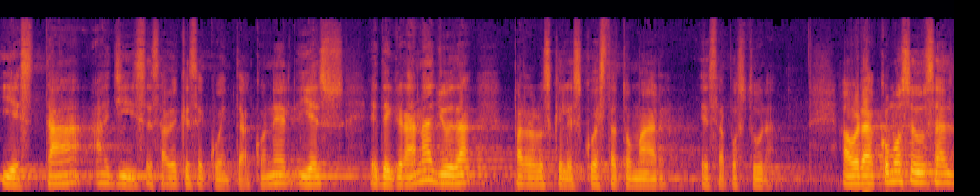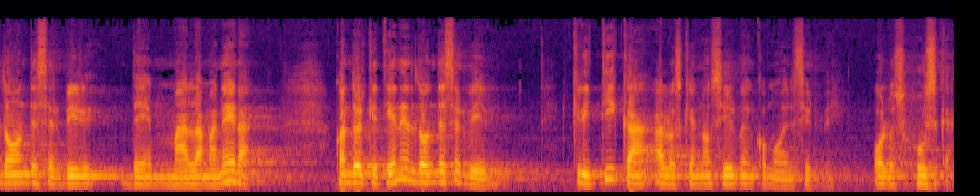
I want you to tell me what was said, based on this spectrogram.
Y está allí, se sabe que se cuenta con él. Y es, es de gran ayuda para los que les cuesta tomar esa postura. Ahora, ¿cómo se usa el don de servir de mala manera? Cuando el que tiene el don de servir critica a los que no sirven como él sirve o los juzga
